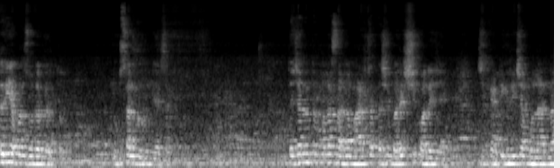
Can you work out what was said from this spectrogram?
तरी आपण सुद्धा करतो. नुकसान करून घ्यायसाठी. त्याच्यानंतर मला सांगा महाराष्ट्रात असे बरेचसे कॉलेज आहे. जी कॅटेगरीच्या मुलांना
